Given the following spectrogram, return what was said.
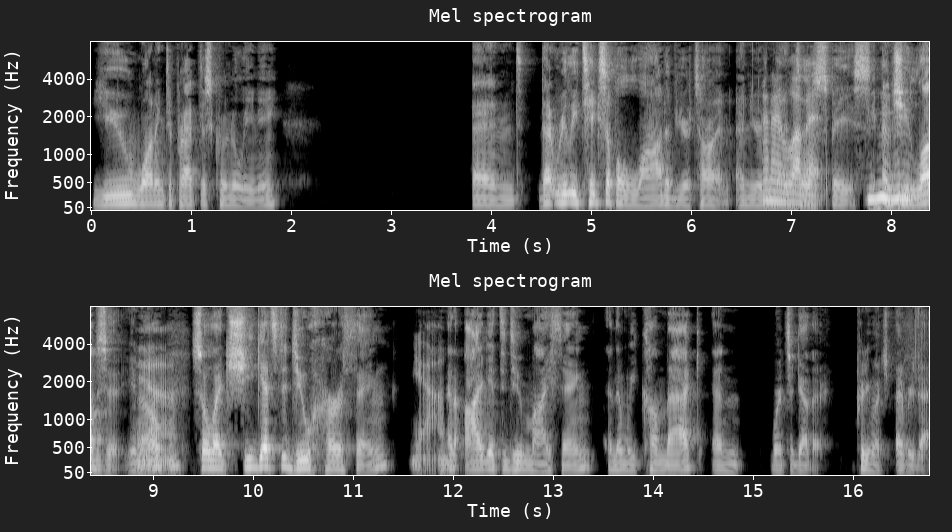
You wanting to practice Kundalini, and that really takes up a lot of your time and your And mental space. and she loves it, you know? Yeah. So like she gets to do her thing Yeah. and I get to do my thing. And then we come back and we're together pretty much every day.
